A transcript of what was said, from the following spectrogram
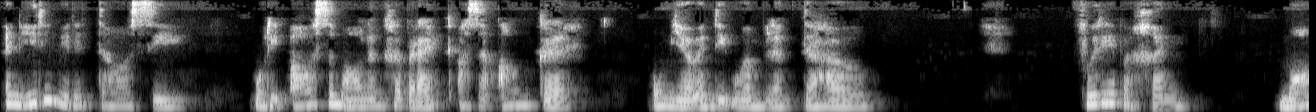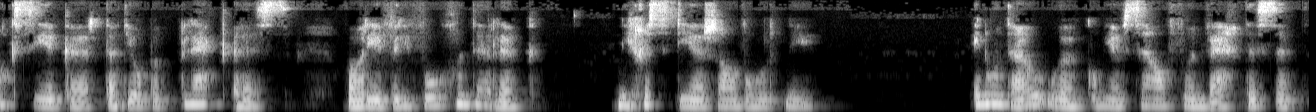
In hierdie meditasie word die asemhaling gebruik as 'n anker om jou in die oomblik te hou. Voor jy begin, maak seker dat jy op 'n plek is waar jy vir die volgende ruk nie gesteer sal word nie. En onthou ook om jou selfoon weg te sit.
